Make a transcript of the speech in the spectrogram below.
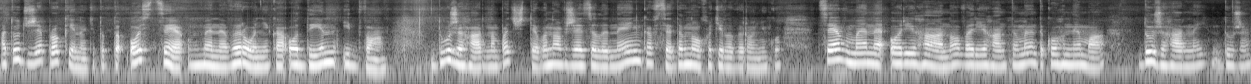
а тут вже прокинуті. Тобто, ось це в мене Вероніка 1 і 2. Дуже гарна, бачите, вона вже зелененька, все, давно хотіла Вероніку. Це в мене орігано, варігантний, в мене такого нема. Дуже гарний, дуже.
